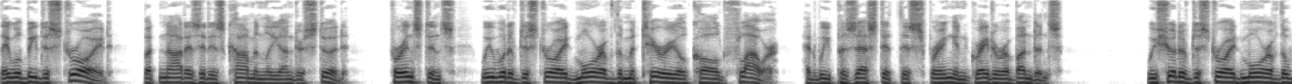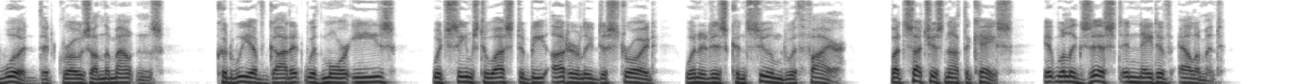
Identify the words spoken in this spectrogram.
They will be destroyed, but not as it is commonly understood. For instance, we would have destroyed more of the material called flour had we possessed it this spring in greater abundance. We should have destroyed more of the wood that grows on the mountains. Could we have got it with more ease, which seems to us to be utterly destroyed when it is consumed with fire? But such is not the case. It will exist in native element.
